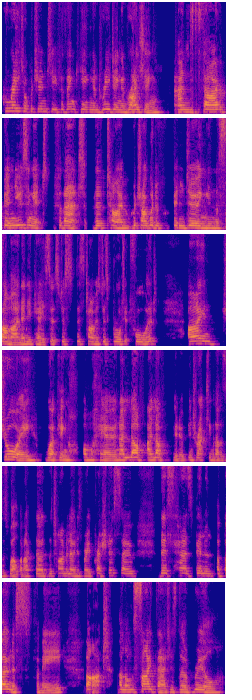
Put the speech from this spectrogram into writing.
great opportunity for thinking and reading and writing and so I've been using it for that, the time, which I would have been doing in the summer in any case. It's just, this time has just brought it forward. I enjoy working on my own. I love, I love, you know, interacting with others as well. But I, the the time alone is very precious. So this has been a bonus for me. But alongside that is the real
